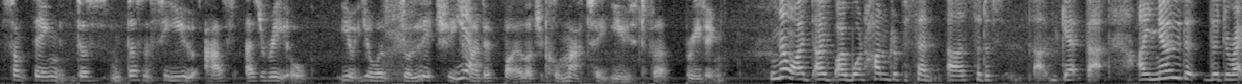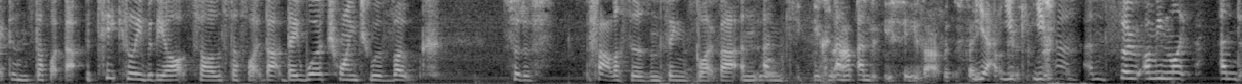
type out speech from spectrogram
something does doesn't see you as as real. You're you're, you're literally Yeah. kind of biological matter used for breeding. No, I, I, I 100% uh, sort of uh, get that. I know that the directors and stuff like that, particularly with the art style and stuff like that, they were trying to evoke sort of phalluses and things like that. And, and You can and- and- absolutely see that with the face. yeah, you, you can. And so, I mean, like, and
